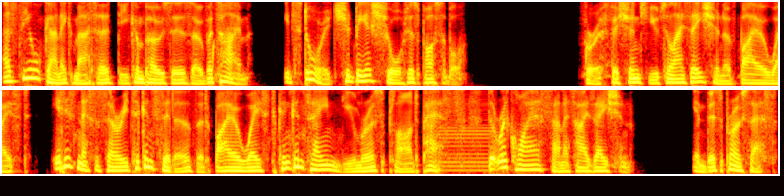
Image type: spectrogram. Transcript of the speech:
As the organic matter decomposes over time, its storage should be as short as possible. For efficient utilization of biowaste, it is necessary to consider that biowaste can contain numerous plant pests that require sanitization. In this process,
